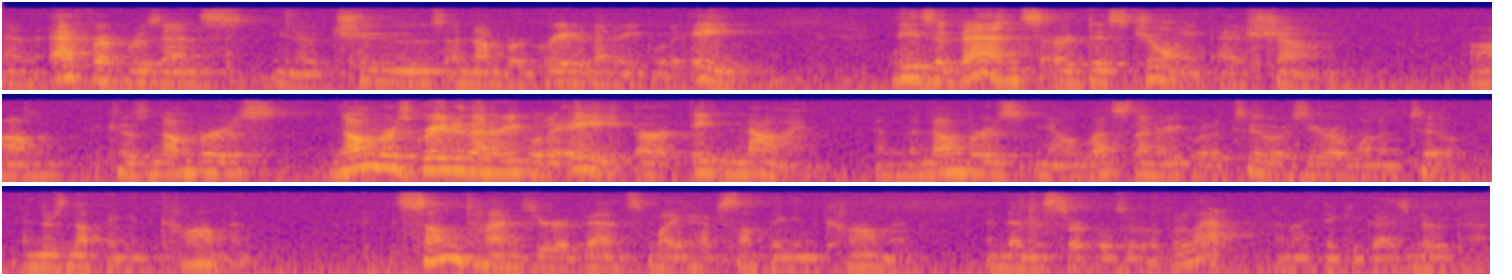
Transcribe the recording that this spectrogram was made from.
and F represents, you know, choose a number greater than or equal to 8. These events are disjoint, as shown, um, because numbers numbers greater than or equal to 8 are 8 and 9, and the numbers, you know, less than or equal to 2 are 0, 1, and 2 and there's nothing in common. Sometimes your events might have something in common, and then the circles are overlap, and I think you guys know that.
